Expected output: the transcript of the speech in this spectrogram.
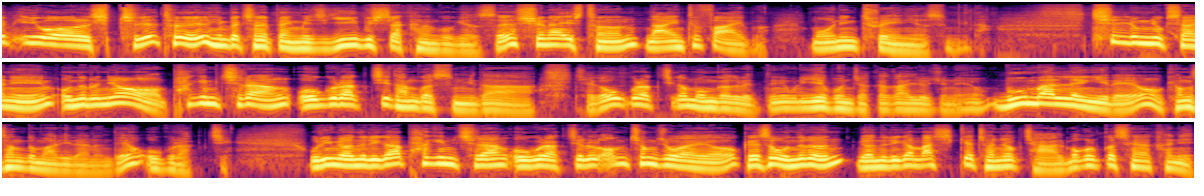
12월 17일 토요일 임백천의 백뮤직 2부 시작하는 곡이었어요. 시나 이스턴 9 to 5 Morning Train이었습니다. 7664님, 오늘은요, 파김치랑 오그락지 담갔습니다. 제가 오그락지가 뭔가 그랬더니 우리 예본 작가가 알려주네요. 무말랭이래요. 경상도 말이라는데요. 오그락지. 우리 며느리가 파김치랑 오그락지를 엄청 좋아해요. 그래서 오늘은 며느리가 맛있게 저녁 잘 먹을 것 생각하니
